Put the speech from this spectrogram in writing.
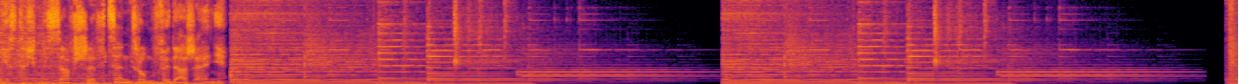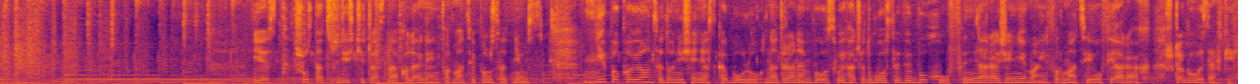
Jesteśmy zawsze w centrum wydarzeń. Jest 6.30, czas na kolejne informacje Polsat News. Niepokojące doniesienia z Kabulu. Nad ranem było słychać odgłosy wybuchów. Na razie nie ma informacji o ofiarach. Szczegóły za chwilę.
